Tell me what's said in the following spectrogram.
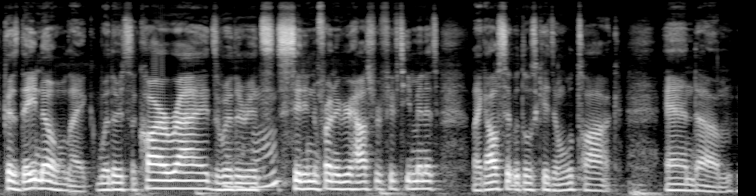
because they know like whether it's the car rides whether mm-hmm. it's sitting in front of your house for 15 minutes like i'll sit with those kids and we'll talk and um,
